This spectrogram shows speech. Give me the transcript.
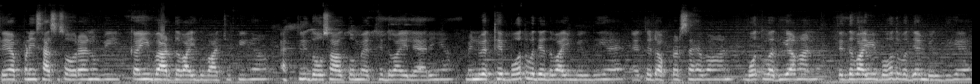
ਤੇ ਆਪਣੇ ਸੱਸ ਸਹੁਰਿਆਂ ਨੂੰ ਵੀ ਕਈ ਵਾਰ ਦਵਾਈ ਦਵਾ ਚੁੱਕੀ ਹਾਂ। ਐਕਚੁਅਲੀ 2 ਸਾਲ ਤੋਂ ਮੈਂ ਇੱਥੇ ਦਵਾਈ ਲੈ ਰਹੀ ਹਾਂ। ਮੈਨੂੰ ਇੱਥੇ ਬਹੁਤ ਵਧੀਆ ਦਵਾਈ ਮਿਲਦੀ ਹੈ। ਇੱਥੇ ਡਾਕਟਰ ਸਾਹਿਬਾਨ ਬਹੁਤ ਵਧੀਆ ਹਨ ਤੇ ਦਵਾਈ ਵੀ ਬਹੁਤ ਵਧੀਆ ਮਿਲਦੀ ਹੈ,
